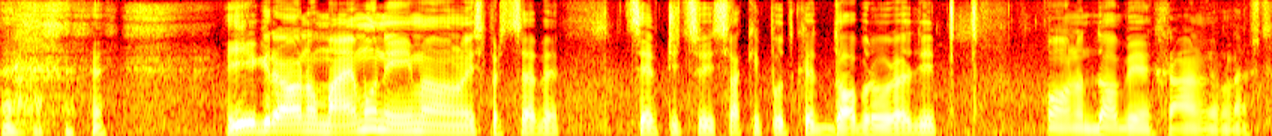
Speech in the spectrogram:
Igra ono majmun i ima ono ispred sebe cepčicu i svaki put kad dobro uradi, ono dobije hranu ili nešto.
